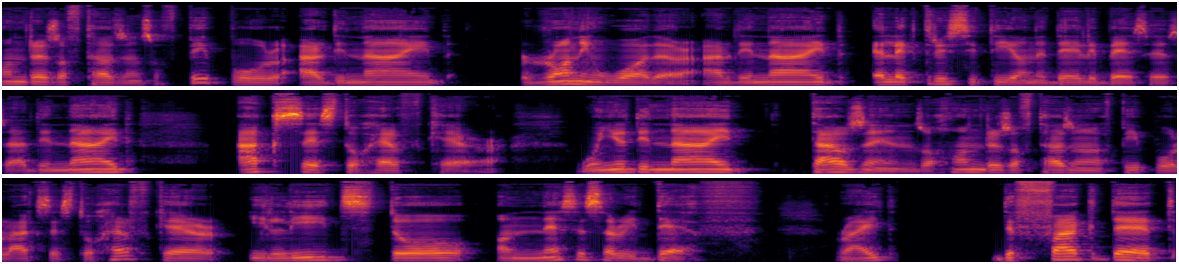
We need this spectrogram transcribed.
Hundreds of thousands of people are denied running water, are denied electricity on a daily basis, are denied access to healthcare. When you deny thousands or hundreds of thousands of people access to healthcare, it leads to unnecessary death, right? The fact that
